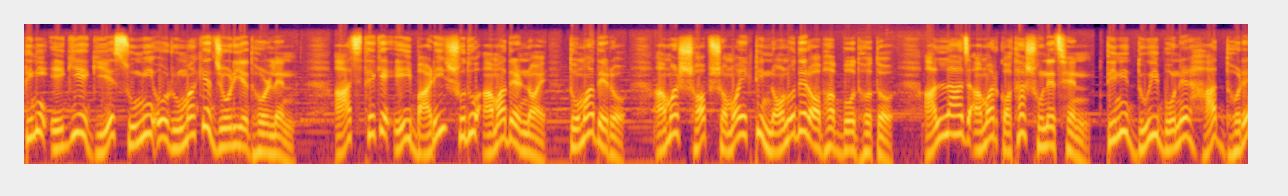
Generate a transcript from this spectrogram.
তিনি এগিয়ে গিয়ে সুমি ও রুমাকে জড়িয়ে ধরলেন। আজ থেকে এই বাড়ি শুধু আমাদের নয়, তোমাদেরও। আমার সব সময় একটি ননদের অভাব বোধ হতো। আল্লাহ আজ আমার কথা শুনেছেন। তিনি দুই বোনের হাত ধরে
